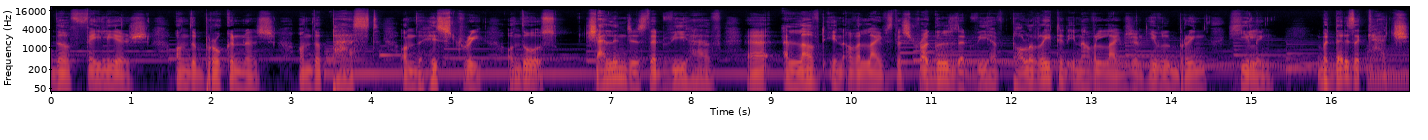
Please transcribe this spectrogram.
the failures, on the brokenness, on the past, on the history, on those challenges that we have uh, loved in our lives, the struggles that we have tolerated in our lives, and He will bring healing. But there is a catch.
